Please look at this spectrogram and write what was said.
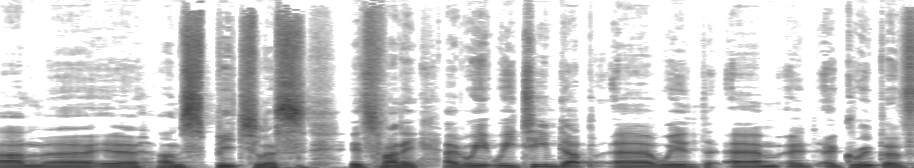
Um, uh, yeah, I'm speechless. It's funny. Uh, we we teamed up uh, with um, a, a, group of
